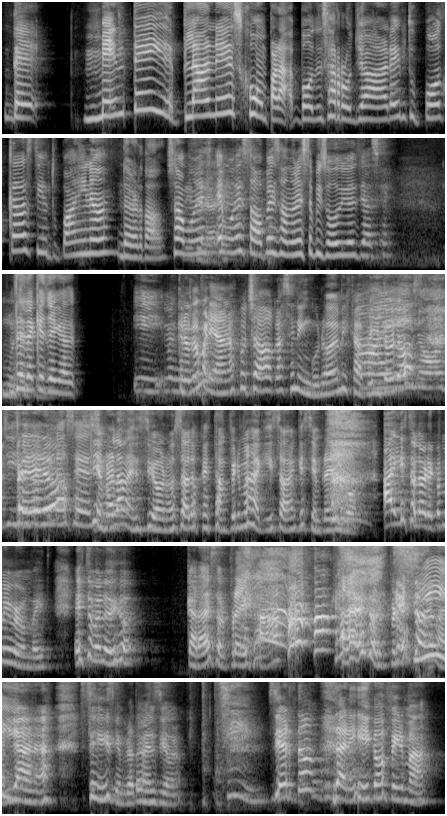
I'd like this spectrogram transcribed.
de mente y de planes como para vos desarrollar en tu podcast y en tu página, de verdad. O sea, hemos, hemos estado pensando en este episodio desde hace... Mucho desde que llegué. Y me Creo que. Mariana no ha escuchado casi ninguno de mis Ay, capítulos, no, Gina, no pero digas eso. siempre la menciono. O sea, los que están firmes aquí saben que siempre digo, ay, esto lo hablé con mi roommate. Esto me lo dijo. Cara de sorpresa. Cara de sorpresa de Sí. Mariana. Sí, siempre te menciono. Sí. ¿Cierto? Dani confirma.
